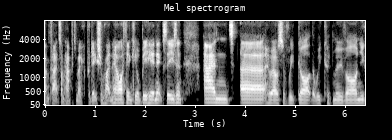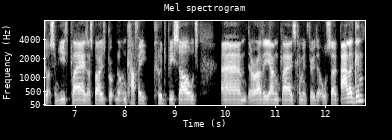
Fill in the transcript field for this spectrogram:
in fact, I'm happy to make a prediction right now. I think he'll be here next season. And uh, who else have we got that we could move on? You got some youth players, I suppose. Brooke Norton Cuffy could be sold. Um, there are other young players coming through that also Balogun.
